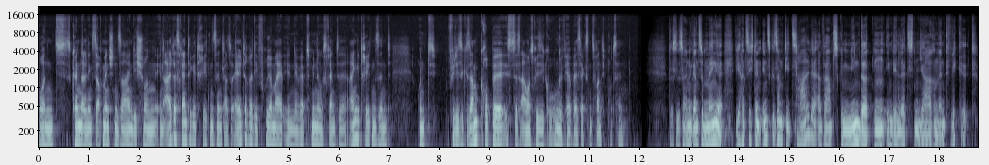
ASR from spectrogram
Und es können allerdings auch Menschen sein, die schon in Altersrente getreten sind, also Ältere, die früher mal in Erwerbsminderungsrente eingetreten sind. Und für diese Gesamtgruppe ist das Armutsrisiko ungefähr bei 26 Prozent. Das ist eine ganze Menge. Wie hat sich denn insgesamt die Zahl der Erwerbsgeminderten in den letzten Jahren entwickelt?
